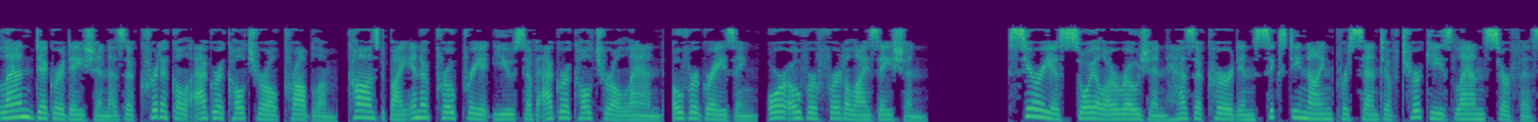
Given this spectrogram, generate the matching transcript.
Land degradation is a critical agricultural problem, caused by inappropriate use of agricultural land, overgrazing, or over-fertilization. Serious soil erosion has occurred in 69% of Turkey's land surface.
